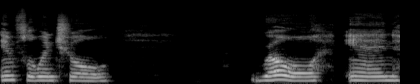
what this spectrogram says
influential role in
